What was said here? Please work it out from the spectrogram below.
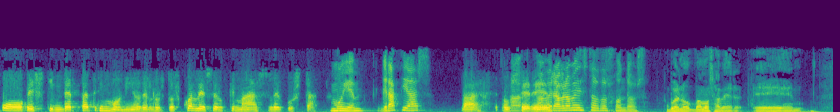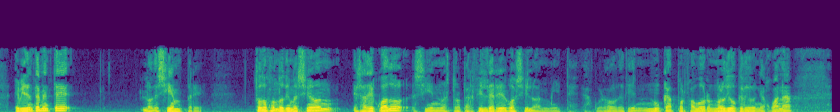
o Bestinver Patrimonio, de los dos, ¿cuál es el que más le gusta? Muy bien, gracias. A, ver, háblame de estos dos fondos. Bueno, vamos a ver. Eh, evidentemente, lo de siempre. Todo fondo de inversión es adecuado si en nuestro perfil de riesgo así lo admite, ¿de acuerdo? Es decir, nunca, por favor, no lo digo que de doña Juana,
